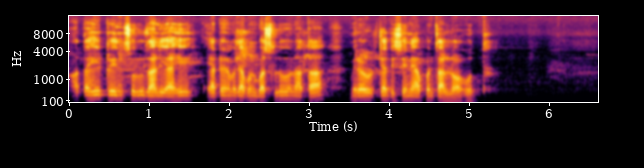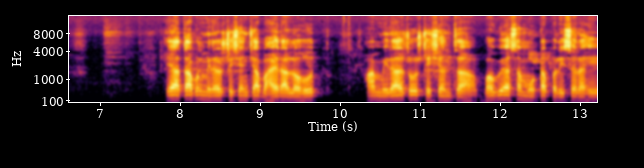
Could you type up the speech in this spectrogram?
आता ही ट्रेन सुरू झाली आहे. या ट्रेनमध्ये आपण बसलो आता मिरारूडच्या दिशेने आपण चाललो आहोत. हे आता आपण मिरार स्टेशनच्या बाहेर आलो आहोत. हा मिरार रोड स्टेशनचा भव्य असा मोठा परिसर आहे.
